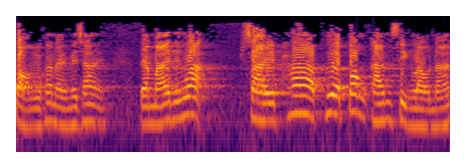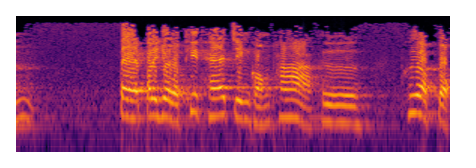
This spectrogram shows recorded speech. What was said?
ป่องอยู่ข้างในไม่ใช่ แต่หมายถึงว่าใส่ผ้าเพื่อป้องกันสิ่งเหล่านั้น แต่ประโยชน์ที่แท้จริงของผ้าคือเพื่อปก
